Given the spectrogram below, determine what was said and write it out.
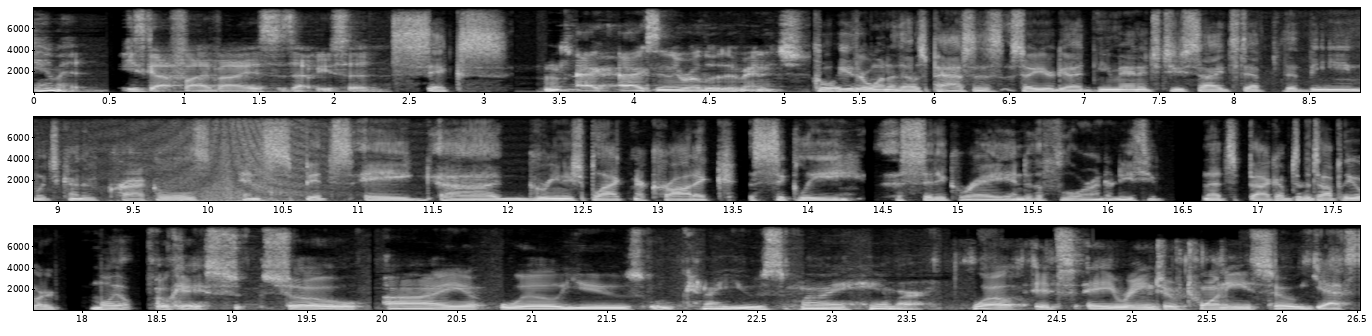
Damn it. He's got five eyes. Is that what you said? Six. I, I accidentally rolled with advantage. Cool. Either one of those passes. So you're good. You manage to sidestep the beam, which kind of crackles and spits a uh, greenish black, necrotic, sickly, acidic ray into the floor underneath you. That's back up to the top of the order. Moyle. Okay, so, so I will use. Ooh, can I use my hammer? Well, it's a range of 20, so yes.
